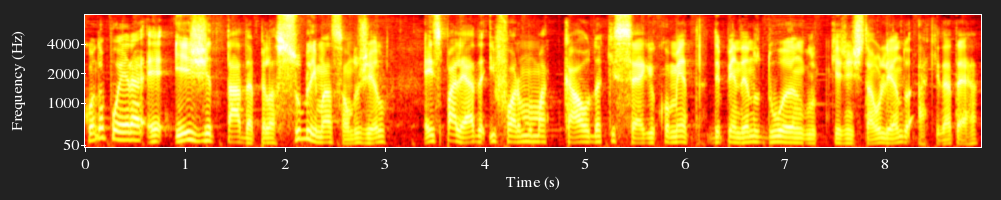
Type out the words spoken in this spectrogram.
Quando a poeira é ejetada pela sublimação do gelo, é espalhada e forma uma cauda que segue o cometa. Dependendo do ângulo que a gente está olhando aqui da Terra,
